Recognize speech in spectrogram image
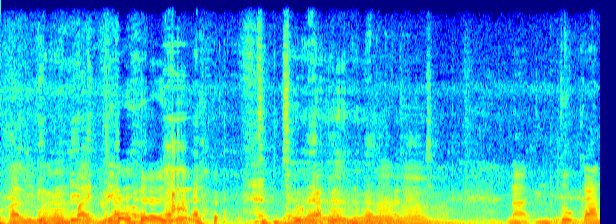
kali 24 jam. Iya, iya, iya. Tujuh kali 24 jam. Nah, tentu kan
